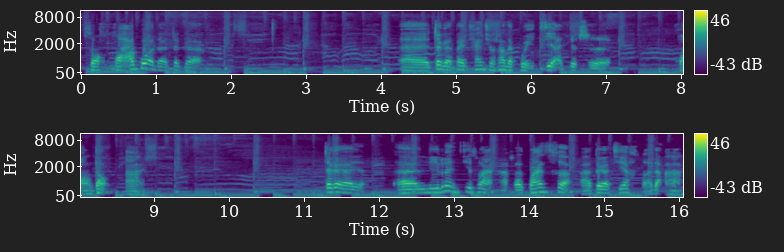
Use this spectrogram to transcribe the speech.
所划过的这个，呃，这个在天球上的轨迹啊，就是黄道啊。这个呃，理论计算啊和观测啊都要结合的啊。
